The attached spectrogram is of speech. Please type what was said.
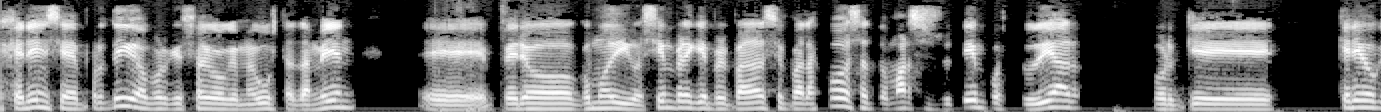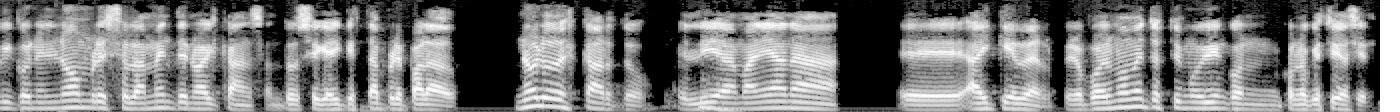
gerencia deportiva porque es algo que me gusta también. Eh, pero como digo, siempre hay que prepararse para las cosas, tomarse su tiempo, estudiar porque creo que con el nombre solamente no alcanza, entonces hay que estar preparado. No lo descarto, el día de mañana eh, hay que ver, pero por el momento estoy muy bien con, con lo que estoy haciendo.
